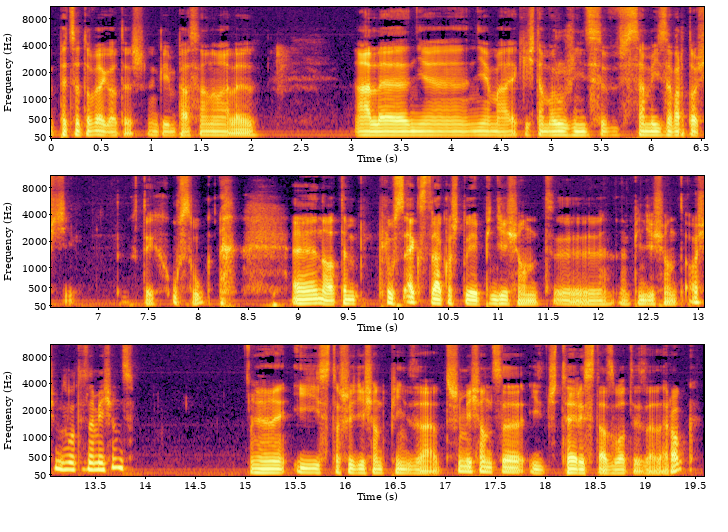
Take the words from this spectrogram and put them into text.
y, PC-owego też Game Passa, no ale, ale nie, nie ma jakichś tam różnic w samej zawartości tych, tych usług. E, no, ten Plus Extra kosztuje 50, y, 58 zł za miesiąc y, i 165 za 3 miesiące i 400 zł za rok.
